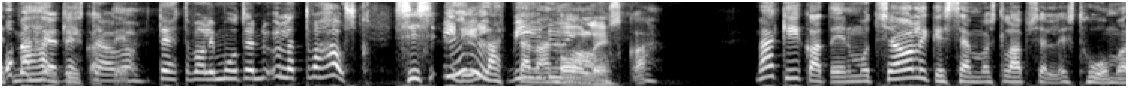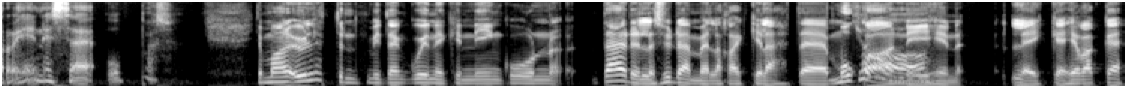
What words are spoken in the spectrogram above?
Että mähän Opettajatehtävä kikatin. tehtävä oli muuten yllättävän hauska. Siis yllättävän hauska. Mä kikatin, mutta se olikin semmoista lapsellista huumoria, niin se uppos. Ja mä oon yllättynyt, miten kuitenkin niin kuin täydellä sydämellä kaikki lähtee mukaan Joo. niihin leikkeihin. Vaikka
